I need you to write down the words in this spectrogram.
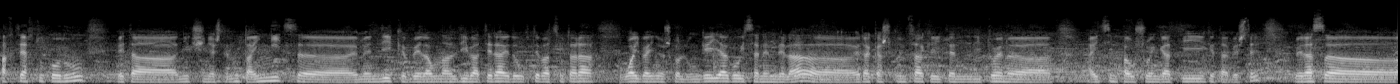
parte hartuko du, eta nik sinesten dut, hainitz, uh, hemendik belaunaldi batera edo urte batzutara, guai baino eskoldun gehiago izanen dela, uh, erakaskuntzak egiten dituen uh, aitzin pausuen gatik eta beste. Beraz, uh,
